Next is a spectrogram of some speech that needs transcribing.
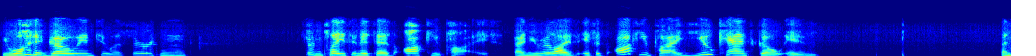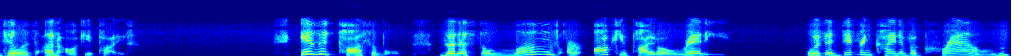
you want to go into a certain certain place and it says occupied. And you realize if it's occupied, you can't go in until it's unoccupied. Is it possible that if the lungs are occupied already with a different kind of a crown,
